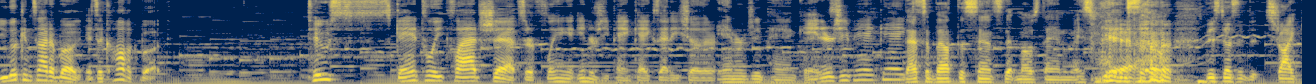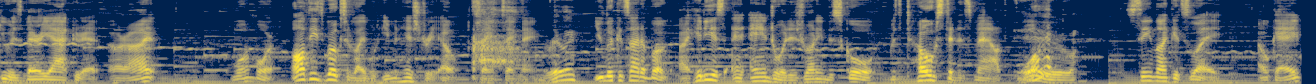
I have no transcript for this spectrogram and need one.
You look inside a book, it's a comic book. Two scantily clad chefs are flinging energy pancakes at each other. Energy pancakes. Energy pancakes? That's about the sense that most animes make. Yeah. So this doesn't strike you as very accurate, alright? One more. All these books are labeled human history. Oh, same, same thing. really? You look inside a book. A hideous android is running to school with toast in its mouth. What? Ew. Seem like it's late. Okay.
